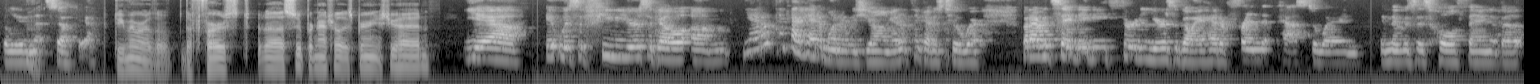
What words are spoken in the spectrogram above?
believe in that stuff. Yeah. Do you remember the, the first uh, supernatural experience you had? Yeah. It was a few years ago. Um, yeah, I don't think I had him when I was young. I don't think I was too aware. But I would say maybe 30 years ago, I had a friend that passed away. And, and there was this whole thing about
